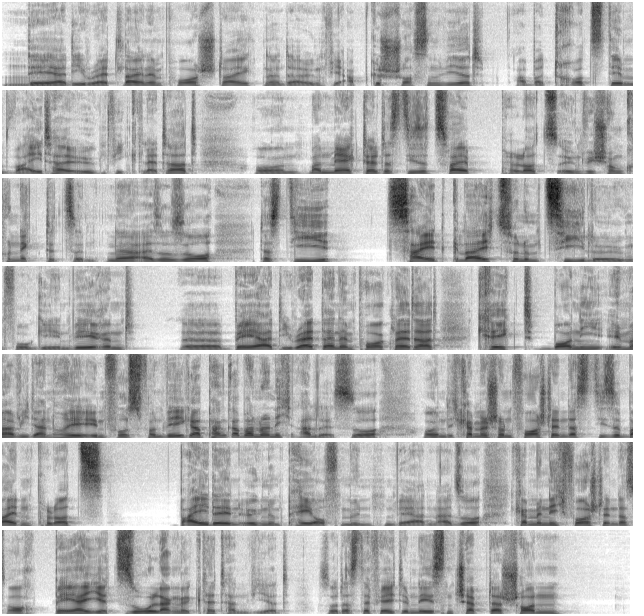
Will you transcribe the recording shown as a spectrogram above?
der die Redline emporsteigt, ne, da irgendwie abgeschossen wird, aber trotzdem weiter irgendwie klettert. Und man merkt halt, dass diese zwei Plots irgendwie schon connected sind. Ne? Also so, dass die zeitgleich zu einem Ziel irgendwo gehen. Während äh, Bear die Redline emporklettert, kriegt Bonnie immer wieder neue Infos von Vegapunk, aber noch nicht alles. So. Und ich kann mir schon vorstellen, dass diese beiden Plots beide in irgendeinem Payoff münden werden. Also ich kann mir nicht vorstellen, dass auch Bear jetzt so lange klettern wird, so dass der vielleicht im nächsten Chapter schon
